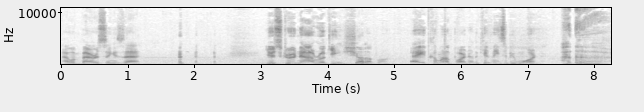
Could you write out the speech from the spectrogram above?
How embarrassing is that? You're screwed now, rookie. Shut up, Ron. Hey, come on, partner. The kid needs to be warned.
